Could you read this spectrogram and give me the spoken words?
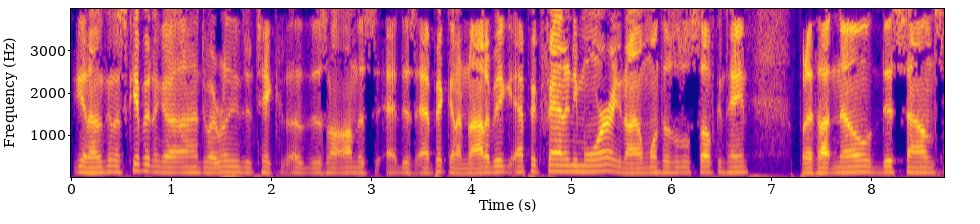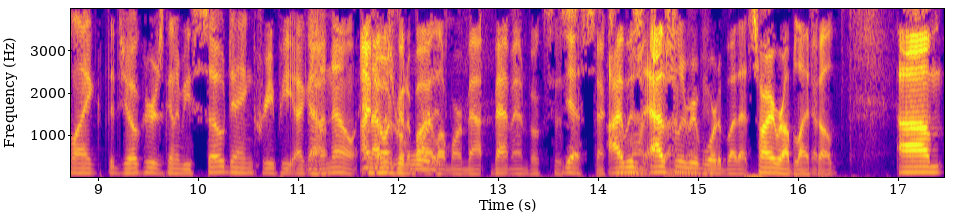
you know, I'm gonna skip it and go. Uh, do I really need to take uh, this on this uh, this epic? And I'm not a big epic fan anymore. You know, I want those little self-contained. But I thought, no, this sounds like the Joker is going to be so dang creepy. I gotta Yeah. know. I And know was I'm going to buy a lot more Bat- Batman books. This Yes, next I was absolutely rewarded by that. Sorry, Rob Liefeld. Um,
